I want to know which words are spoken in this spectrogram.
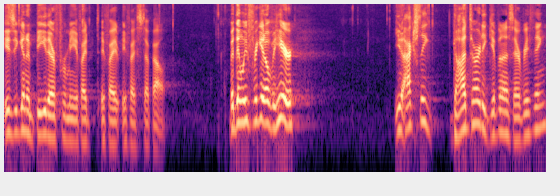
Is He going to be there for me if I, if, I, if I step out? But then we forget over here, you know, actually, God's already given us everything.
